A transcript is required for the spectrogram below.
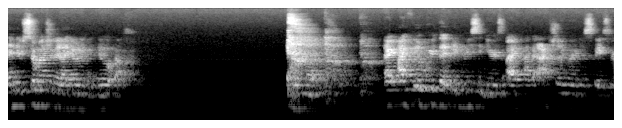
And there's so much of it I don't even know about. I, I feel weird that in recent years I have actually learned a space for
